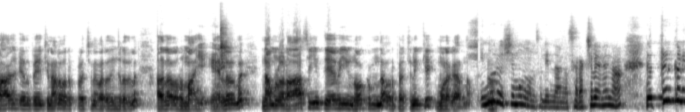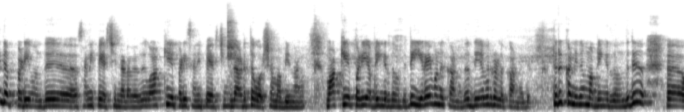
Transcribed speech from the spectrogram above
ராகு கேது பயிற்சினால ஒரு பிரச்சனை வருதுங்கிறதுல அதெல்லாம் ஒரு மாயை. எல்லாமே நம்மளோட ஆசையும் தேவையும் நோக்கம் தான் ஒரு பிரச்சனைக்கு மூல காரணம். இன்னொரு விஷயமும் ஒன்று சொல்லியிருந்தாங்க சார். ஆக்சுவலாக என்னன்னா இந்த திருக்கணிதப்படி வந்து சனிப்பெயர்ச்சி நடந்தது வாக்கியப்படி சனிப்பெயர்ச்சி வந்து அடுத்த வருஷம் அப்படின்னாங்க. வாக்கியப்படி அப்படிங்கிறது வந்துட்டு இறைவனுக்கானது தேவர்களுக்கானது. திருக்கணிதம் அப்படிங்கிறது வந்துட்டு அஹ்,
